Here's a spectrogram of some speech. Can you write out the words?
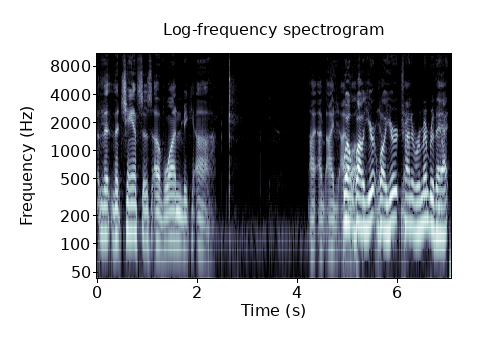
the the chances of one bec- uh, I, I, I, Well, while you're Yeah. while you're trying to remember that,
